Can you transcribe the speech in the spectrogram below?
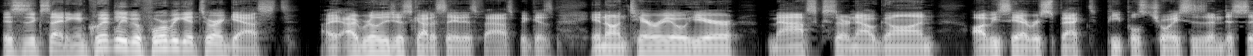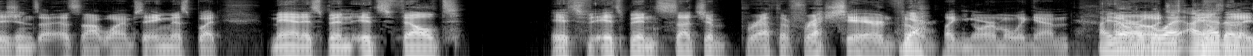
this is exciting. And quickly before we get to our guest, I, I really just got to say this fast because in Ontario here, masks are now gone. Obviously, I respect people's choices and decisions. Uh, That's not why I'm saying this, but man, it's been it's felt it's it's been such a breath of fresh air and felt Yeah. like normal again. I know. it although I, I had a nice.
